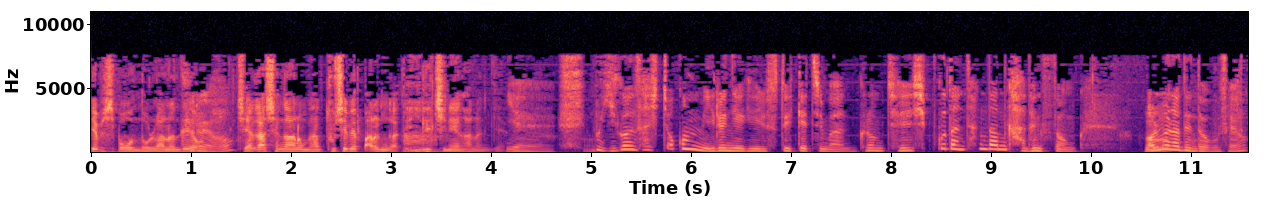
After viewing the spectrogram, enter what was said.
옆에서 보고 놀랐는데요. 그래요? 제가 생각하는 한 두세 배 빠른 것 같아요. 아. 일 진행하는 게. 예. 뭐 이건 사실 조금 이른 얘기일 수도 있겠지만 그럼 제 19단 창단 가능성 얼마나 된다고 보세요?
